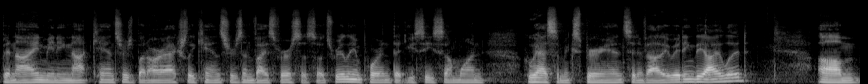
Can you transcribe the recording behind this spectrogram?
benign, meaning not cancers, but are actually cancers and vice versa. So it's really important that you see someone who has some experience in evaluating the eyelid. Um,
